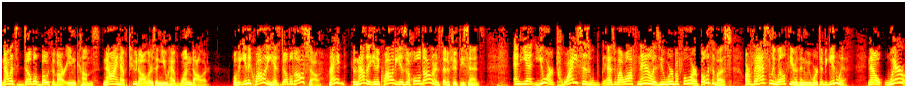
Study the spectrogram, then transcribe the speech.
Now let's double both of our incomes. Now I have two dollars and you have one dollar. Well, the inequality has doubled also, right? Because now the inequality is a whole dollar instead of 50 cents. And yet you are twice as as well off now as you were before. Both of us are vastly wealthier than we were to begin with. Now, where,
